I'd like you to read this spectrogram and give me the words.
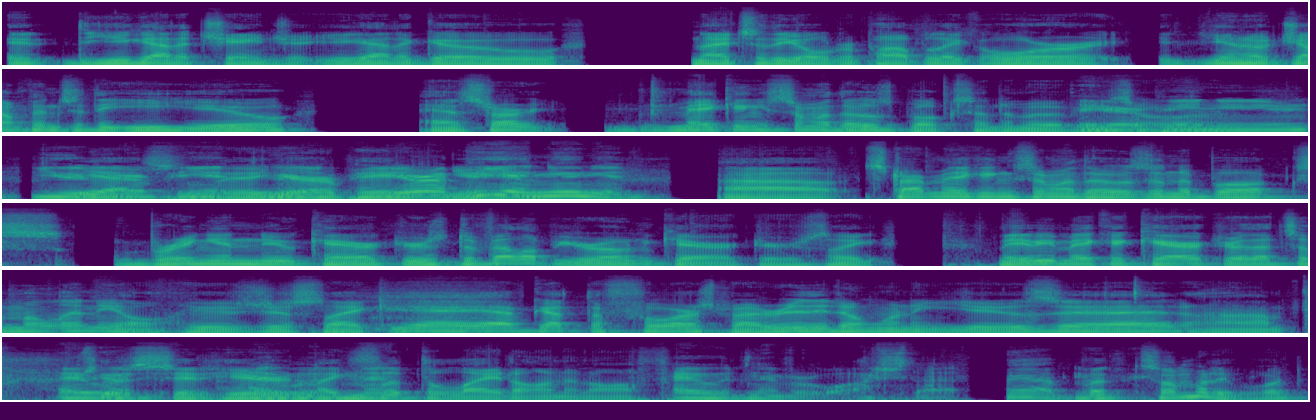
it, you got to change it. You got to go Knights of the Old Republic, or you know, jump into the EU and start making some of those books into The movies. European or, Union. Eu- Yes, European, the European European Union. Union. uh, start making some of those into books. Bring in new characters. Develop your own characters. Like maybe make a character that's a millennial who's just like, yeah, I've got the Force, but I really don't want to use it. Um, I'm just gonna sit here I and like ne- flip the light on and off. I would never watch that. Yeah, but somebody would.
